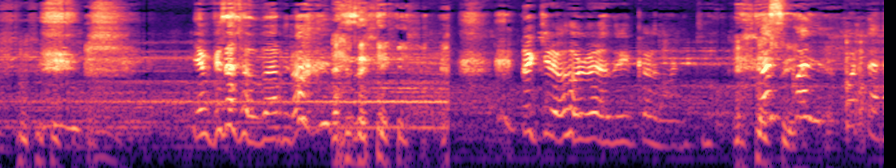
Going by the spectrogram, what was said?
Y empiezas a dudar, ¿no? Sí. No quiero volver a subir con los maniquíes. ¿Cuál, Sí. cuál puerta?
